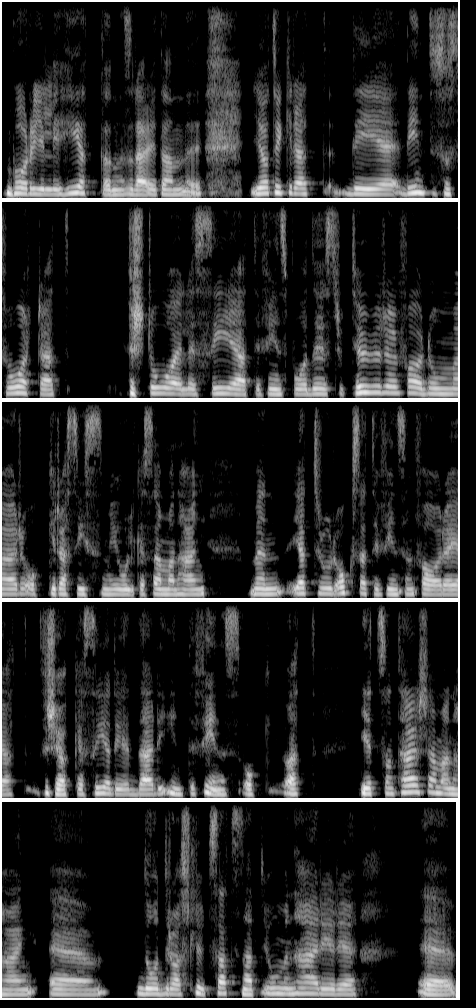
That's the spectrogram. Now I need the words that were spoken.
borgerligheten, så där, utan eh, jag tycker att det, det är inte så svårt att förstå eller se att det finns både strukturer, fördomar och rasism i olika sammanhang. Men jag tror också att det finns en fara i att försöka se det där det inte finns och att i ett sånt här sammanhang eh, då dra slutsatsen att jo, men här är det eh,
